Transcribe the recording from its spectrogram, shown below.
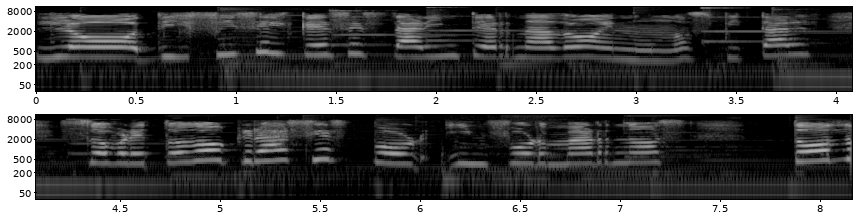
lo difícil que es estar internado en un hospital. Sobre todo, gracias por informarnos todo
